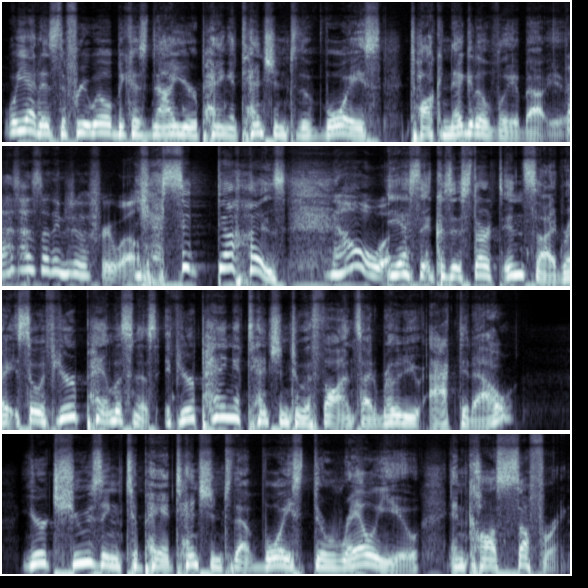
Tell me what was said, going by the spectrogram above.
Well, yeah, it is the free will because now you're paying attention to the voice talk negatively about you. That has nothing to do with free will. yes, it does. No. Yes, because it starts inside, right? So if you're paying, listen to this, if you're paying attention to a thought inside, whether you act it out, you're choosing to pay attention to that voice derail you and cause suffering.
